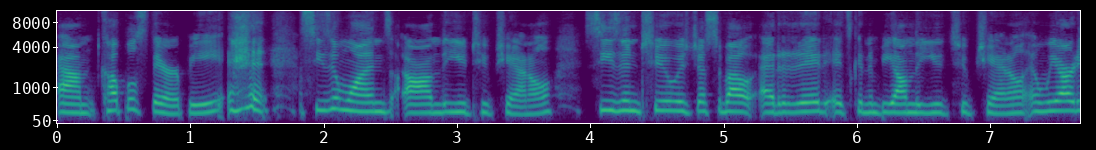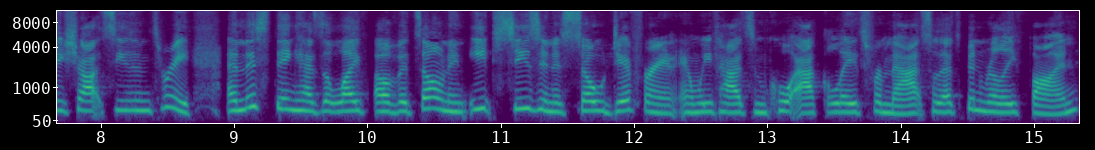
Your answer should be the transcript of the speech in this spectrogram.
um, Couples Therapy. Season one's on the YouTube channel. Season two is just about edited. It's going to be on the YouTube channel, and we already shot season three. And this thing has a life of its own, and each season is so different. And we've had some cool accolades from that, so that's been really fun.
